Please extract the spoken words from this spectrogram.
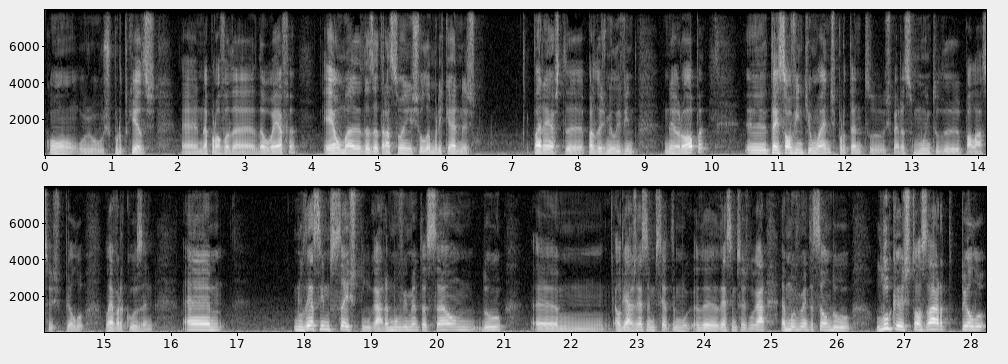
com os portugueses eh, na prova da, da UEFA. É uma das atrações sul-americanas para, este, para 2020 na Europa. Eh, tem só 21 anos, portanto, espera-se muito de Palácios pelo Leverkusen. no 16 lugar, a movimentação do. Um, aliás, 17, 16 lugar, a movimentação do Lucas Tozart pelo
